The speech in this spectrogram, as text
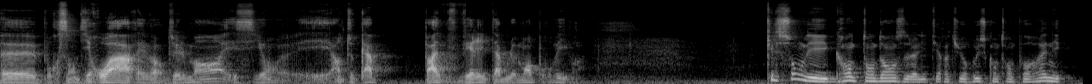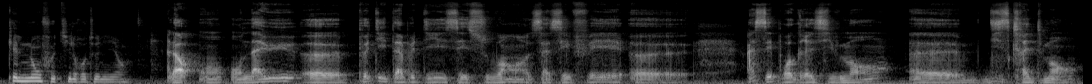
euh, pour son tiroir éventuellement, et, si on, et en tout cas pas véritablement pour vivre. Quelles sont les grandes tendances de la littérature russe contemporaine et quel nom faut-il retenir? Alors, on, a eu euh, petit à petit, c'est souvent, ça s'est fait euh, assez progressivement, euh, discrètement.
